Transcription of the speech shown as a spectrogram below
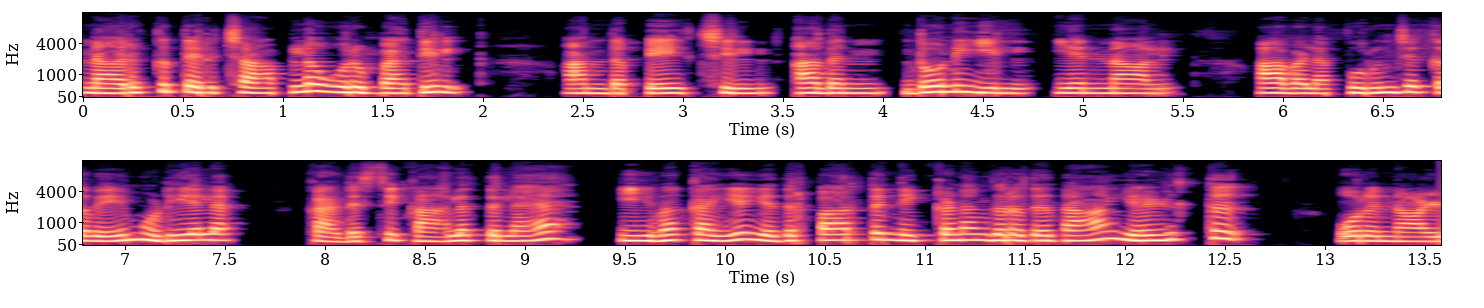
நறுக்கு தெரிச்சாப்புல ஒரு பதில். அந்த பேச்சில் அதன் தொனியில் என்னால் அவளை புரிஞ்சுக்கவே முடியல. கடைசி காலத்துல இவ கைய எதிர்பார்த்து நிக்கணுங்கிறது தான் எழுத்து. ஒரு நாள்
